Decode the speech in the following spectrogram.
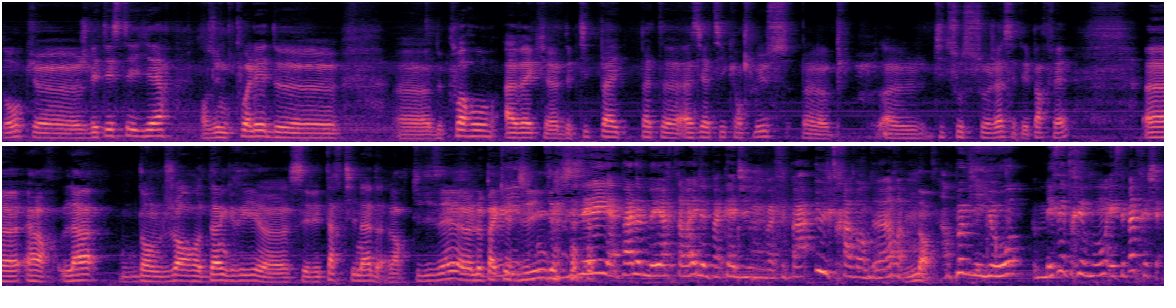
Donc je l'ai testé hier dans une poêlée de de poireaux avec euh, des petites pâtes euh, asiatiques en plus, petite sauce soja, c'était parfait. alors là, dans le genre dinguerie, c'est les tartinades. Alors tu disais le packaging. Oui, il n'y a pas le meilleur travail de packaging. C'est pas ultra vendeur. Non. Un peu vieillot, mais c'est très bon et c'est pas très cher.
